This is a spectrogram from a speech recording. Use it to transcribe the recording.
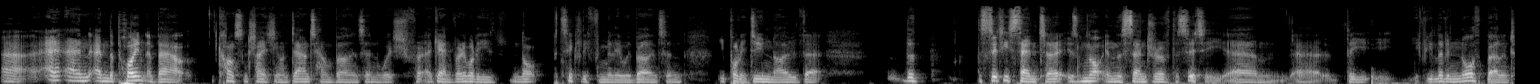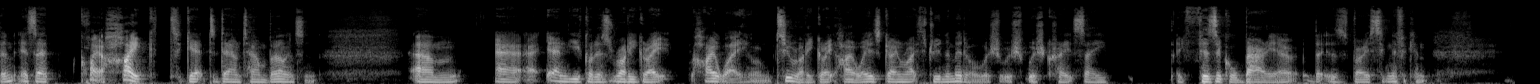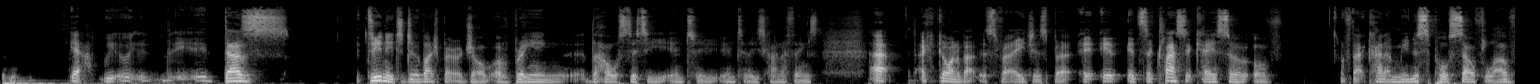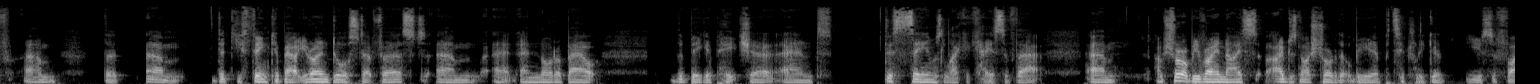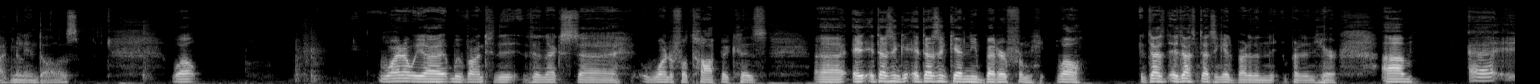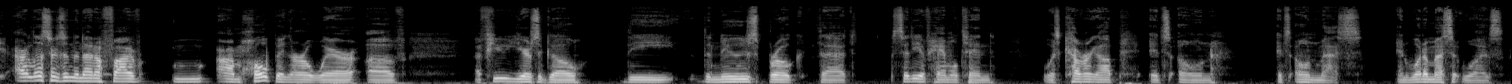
uh, and and the point about concentrating on downtown Burlington, which, for, again, for anybody who's not particularly familiar with Burlington, you probably do know that the the city centre is not in the centre of the city. Um, uh, the if you live in North Burlington, it's a quite a hike to get to downtown Burlington. Um, uh, and you've got this ruddy great highway, or two ruddy great highways going right through the middle, which which, which creates a a physical barrier that is very significant yeah, we, it does do need to do a much better job of bringing the whole city into into these kind of things. Uh, I could go on about this for ages, but it, it, it's a classic case of, of, of that kind of municipal self love um, that um, that you think about your own doorstep first, um, and, and not about the bigger picture. And this seems like a case of that. Um, I'm sure it'll be very nice. I'm just not sure that it'll be a particularly good use of five million dollars. Well, why don't we uh, move on to the the next uh, wonderful topic? Because uh, it, it, doesn't get, it doesn't get any better from well, it does it does, doesn't get better than better than here. Um, uh, our listeners in the 905, mm, I'm hoping, are aware of a few years ago the the news broke that city of Hamilton was covering up its own its own mess, and what a mess it was.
